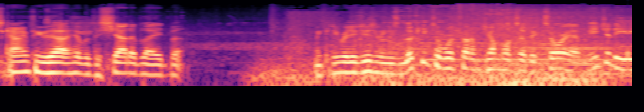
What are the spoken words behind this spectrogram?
scaring things out here with the Shadow Blade, but mean, can he really do something? He's looking towards trying to jump onto Victoria, immediately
